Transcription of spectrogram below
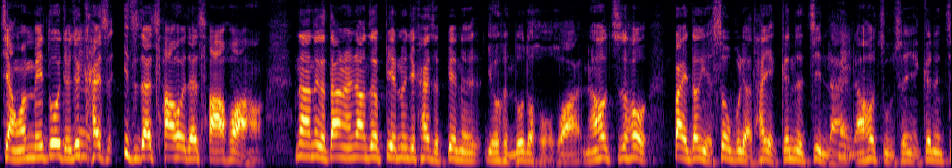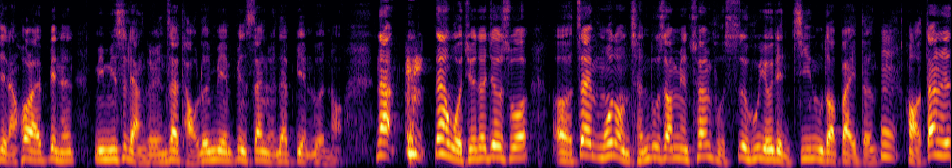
讲完没多久就开始一直在插话，在插话哈。那那那个当然让这个辩论就开始变得有很多的火花。然后之后拜登也受不了，他也跟着进来，然后主持人也跟着进来。后来变成明明是两个人在讨论，变变三个人在辩论哦。那 那我觉得就是说，呃，在某种程度上面，川普似乎有点激怒到拜登。嗯。好，但是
